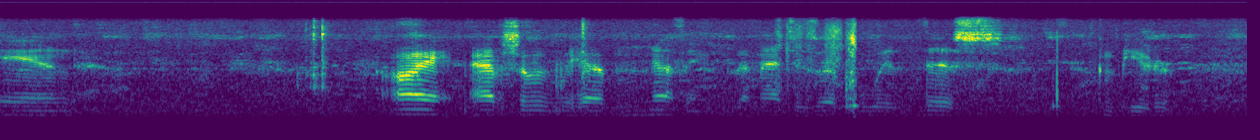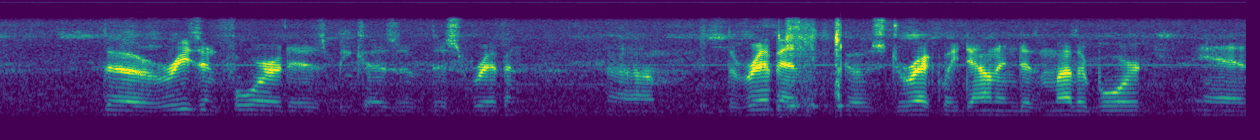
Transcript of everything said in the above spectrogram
And I absolutely have nothing that matches up with this computer. The reason for it is because of this ribbon. Um, the ribbon goes directly down into the motherboard and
